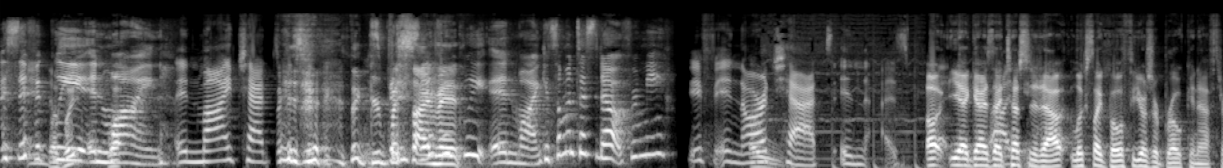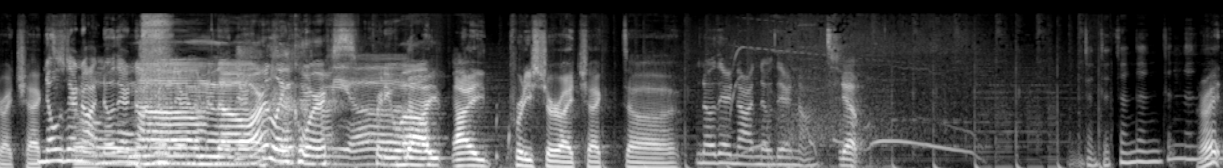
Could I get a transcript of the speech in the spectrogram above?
Specifically Lovely. in What? mine. In my chat, the group assignment. Specifically in mine. Can someone test it out for me? if in our Oh. chat, in Oh yeah, guys, I tested it out. Looks like both of yours are broken after I checked. No, they're not. No, they're not. no, they're not. our They're link works pretty well. No, I, I pretty sure I checked. Uh, No, they're not. No, they're not. Yep. All right.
